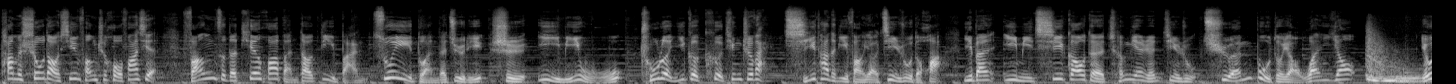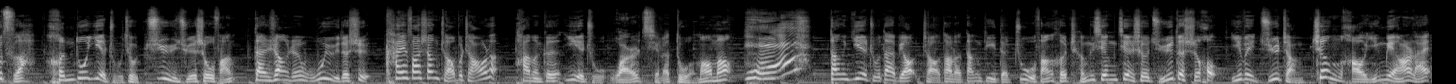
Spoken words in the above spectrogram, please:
他们收到新房之后，发现房子的天花板到地板最短的距离是一米五，除了一个客厅之外，其他的地方要进入的话，一般一米七高的成年人进入全部都要弯腰。由此啊，很多业主就拒绝收房。但让人无语的是，开发商找不着了，他们跟业主玩起了躲猫猫。当业主代表找到了当地的住房和城乡建设局的时候，一位局长正好迎面而来，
